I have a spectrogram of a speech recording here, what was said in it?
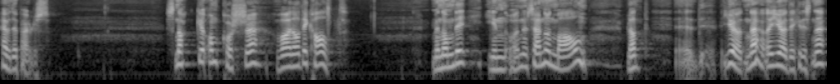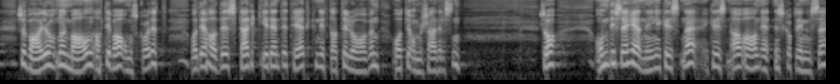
hevder Paulus. Snakket om korset var radikalt. Men om de innordnet seg normalen blant eh, jødene og jødekristne, så var jo normalen at de var omskåret. Og de hadde sterk identitet knytta til loven og til omskjærelsen. Så om disse hedningekristne kristne av annen etnisk opprinnelse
